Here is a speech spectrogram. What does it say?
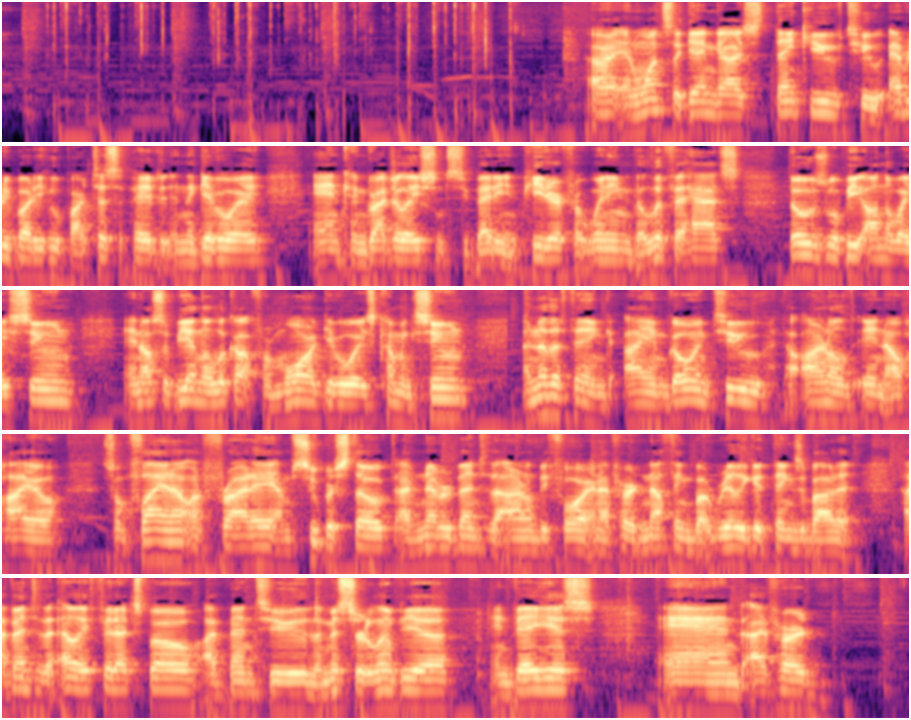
Alright, and once again guys, thank you to everybody who participated in the giveaway and congratulations to Betty and Peter for winning the Live Fit hats. Those will be on the way soon and also be on the lookout for more giveaways coming soon. Another thing, I am going to the Arnold in Ohio. So I'm flying out on Friday. I'm super stoked. I've never been to the Arnold before and I've heard nothing but really good things about it. I've been to the LA Fit Expo. I've been to the Mr. Olympia in Vegas and I've heard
